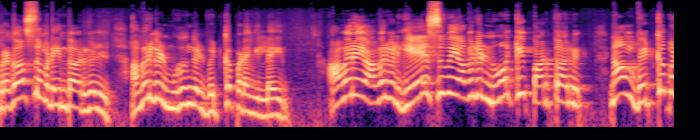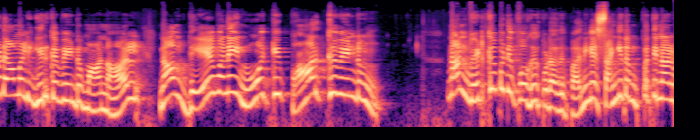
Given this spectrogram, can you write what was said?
பிரகாசம் அடைந்தார்கள் அவர்கள் முகங்கள் வெட்கப்படவில்லை. அவரை அவர்கள் இயேசுவை அவர்கள் நோக்கி பார்த்தார்கள். நாம் வெட்கப்படாமல் இருக்க வேண்டுமானால் நாம் தேவனை நோக்கி பார்க்க வேண்டும். நான் வெட்கப்பட்டு போகக்கூடாதுப்பா. நீங்கள் சங்கீதம் முப்பத்தி நாலு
